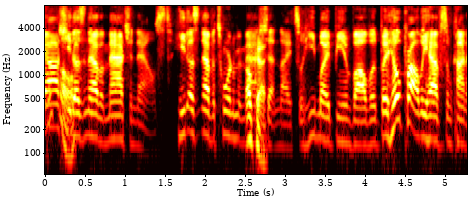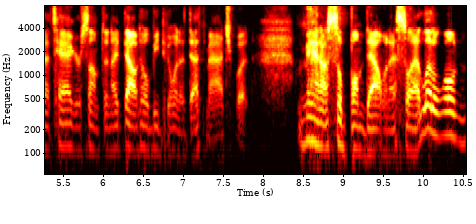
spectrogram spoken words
That's all. doesn't have a match announced. He doesn't have a tournament match Okay. that night, so he might be involved with. But he'll probably have some kind of tag or something. I doubt he'll be doing a death match. But man, I was so bummed out when I saw that. Let alone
